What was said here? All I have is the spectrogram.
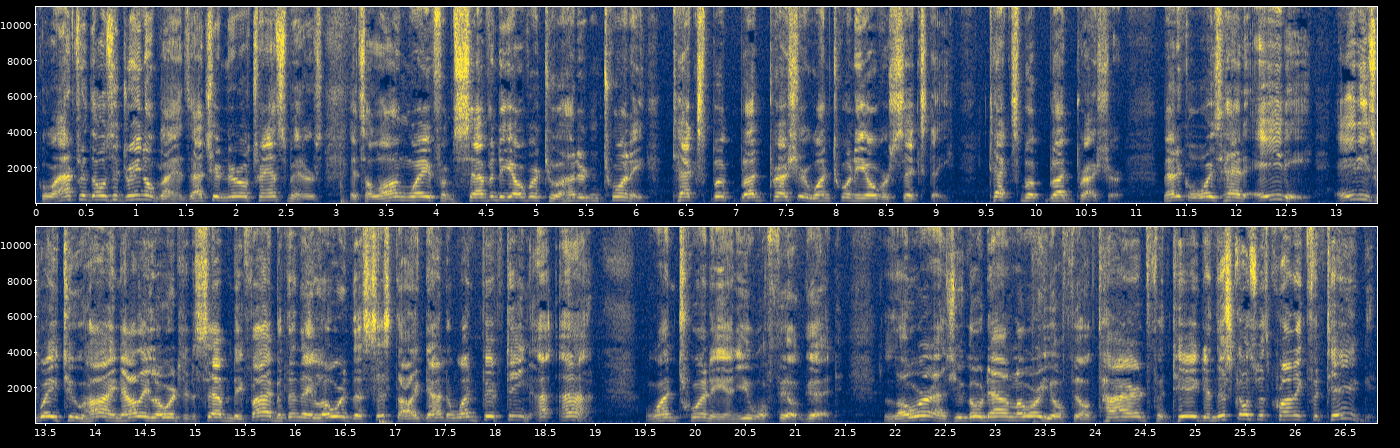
Go after those adrenal glands. That's your neurotransmitters. It's a long way from 70 over to 120. Textbook blood pressure, 120 over 60. Textbook blood pressure. Medical always had 80. 80 is way too high. Now they lowered it to 75, but then they lowered the systolic down to 115. Uh-uh. 120 and you will feel good. Lower, as you go down lower, you'll feel tired, fatigued, and this goes with chronic fatigue.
